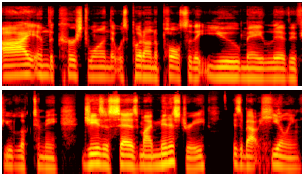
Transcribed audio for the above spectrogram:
I am the cursed one that was put on a pole so that you may live if you look to me. Jesus says, "My ministry is about healing."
